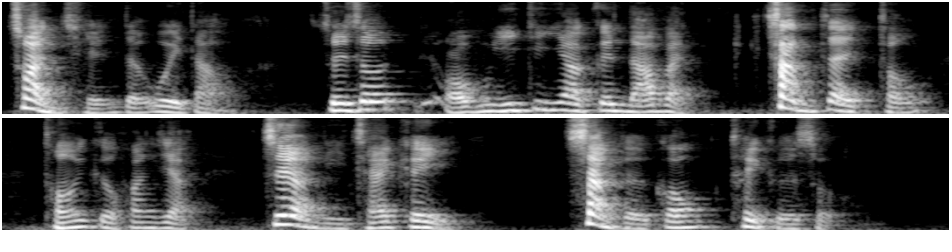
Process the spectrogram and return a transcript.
赚钱的味道了。所以说，我们一定要跟老板站在同同一个方向，这样你才可以上可攻，退可守。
